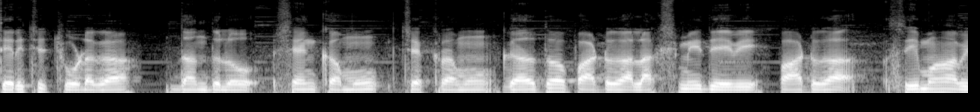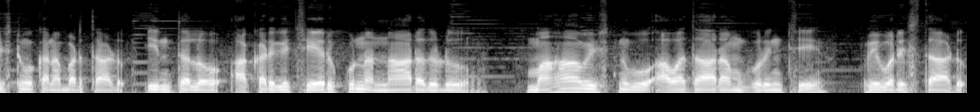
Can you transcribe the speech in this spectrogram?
తెరిచి చూడగా దందులో శంఖము చక్రము గదతో పాటుగా లక్ష్మీదేవి పాటుగా శ్రీ మహావిష్ణువు కనబడతాడు. ఇంతలో అక్కడికి చేరుకున్న నారదుడు మహావిష్ణువు అవతారం గురించి వివరిస్తాడు.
